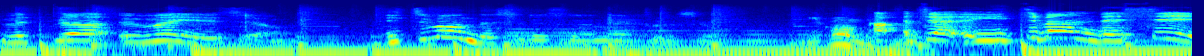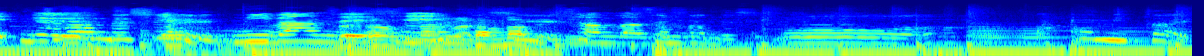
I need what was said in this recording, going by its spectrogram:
めっちゃうまいですよ。一番弟子ですよね。そうですよ。二番ですあじゃあ一番弟子。一番弟子。二番弟子。番三番です三番弟子。三番弟子。おおここ見たい。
